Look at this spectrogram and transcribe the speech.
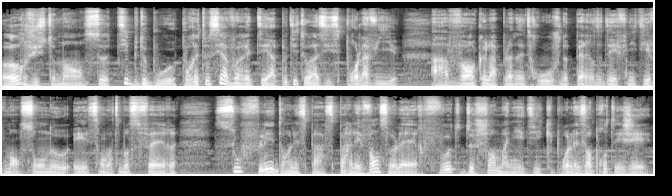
Or, justement, ce type de boue pourrait aussi avoir été un petit oasis pour la vie, avant que la planète rouge ne perde définitivement son eau et son atmosphère, soufflée dans l'espace par les vents solaires faute de champs magnétiques pour les en protéger.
